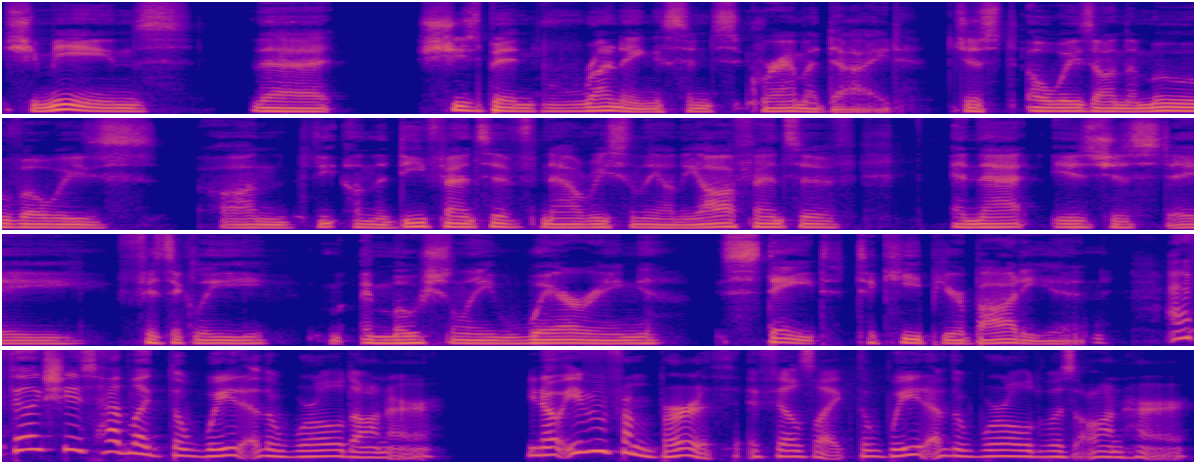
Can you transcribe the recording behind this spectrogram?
She means that she's been running since grandma died, just always on the move, always on the on the defensive, now recently on the offensive, and that is just a physically emotionally wearing state to keep your body in. And I feel like she's had like the weight of the world on her. You know, even from birth, it feels like the weight of the world was on her.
